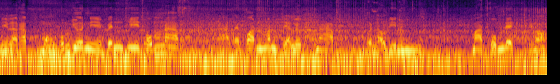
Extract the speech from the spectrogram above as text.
นี่แหละครับหมองผมยืนนี่เป็นทีถมนะครับแต่ก่อนมันจะลึกนะครับเพิ่นเอาดินมาถมเด้พี่น้อง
